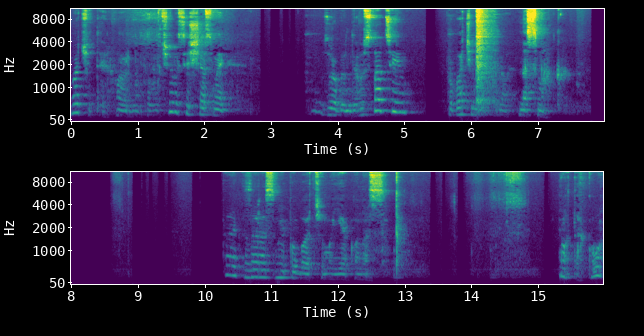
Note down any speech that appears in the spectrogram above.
Бачите, гарно вийшло. Зараз ми зробимо дегустацію, побачимо на смак. Так, зараз ми побачимо, як у нас отако.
